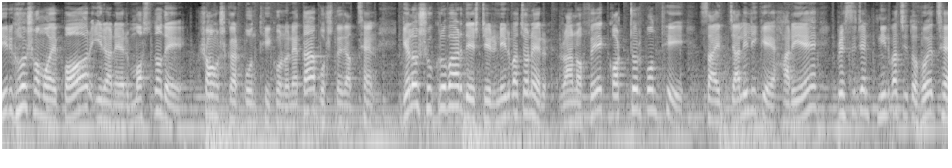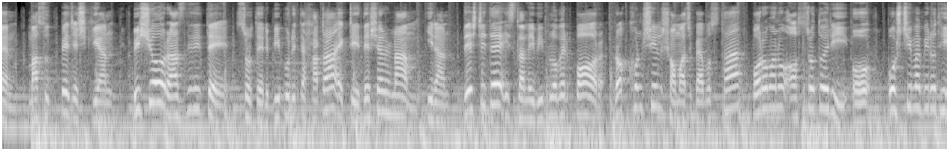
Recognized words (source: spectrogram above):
দীর্ঘ সময় পর ইরানের মসনদে সংস্কারপন্থী কোনো নেতা বসতে যাচ্ছেন। গেল শুক্রবার দেশটির নির্বাচনের রান অফে কট্টরপন্থী সাইদ জালিলিকে হারিয়ে প্রেসিডেন্ট নির্বাচিত হয়েছেন মাসুদ পেজেশকিয়ান। বিশ্ব রাজনীতিতে স্রোতের বিপরীতে হাঁটা একটি দেশের নাম ইরান। দেশটিতে ইসলামী বিপ্লবের পর রক্ষণশীল সমাজ ব্যবস্থা, পরমাণু অস্ত্র তৈরি ও পশ্চিমা বিরোধী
